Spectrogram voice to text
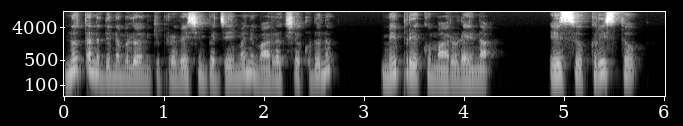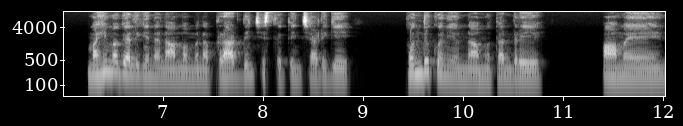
నూతన దినములోనికి ప్రవేశింపజేయమని మా రక్షకుడును మీ ప్రియకుమారుడైన యేసు క్రీస్తు మహిమ కలిగిన నామమున ప్రార్థించి స్తుతించి అడిగి పొందుకొని ఉన్నాము తండ్రి. ఆమెన్.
